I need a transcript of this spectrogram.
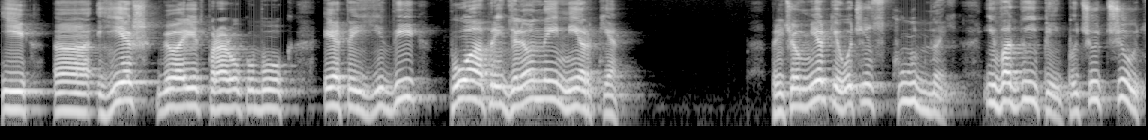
И э, ешь, говорит пророку Бог, этой еды по определенной мерке. Причем мерке очень скудной. И воды пей по чуть-чуть.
